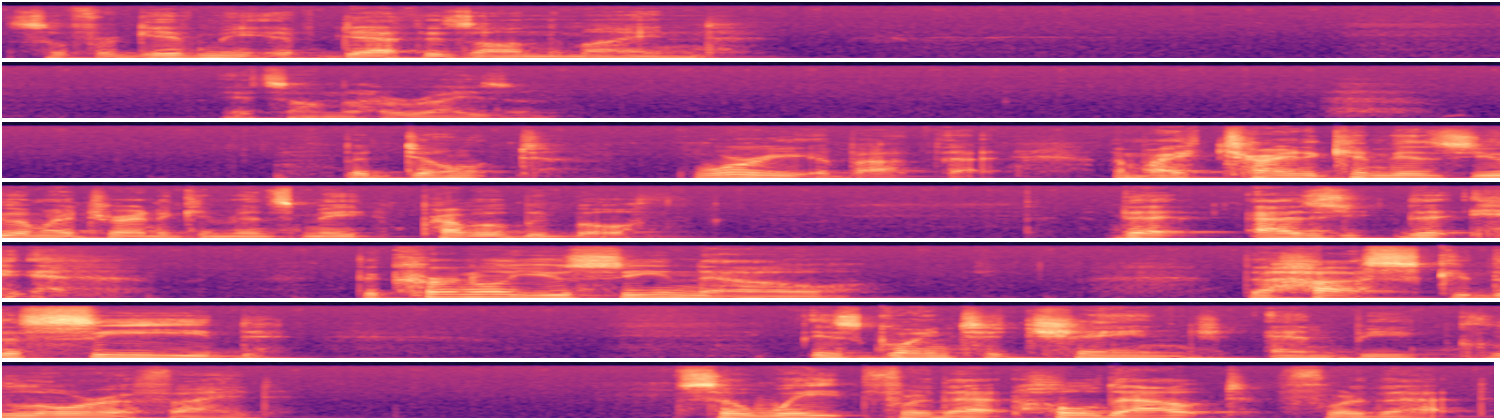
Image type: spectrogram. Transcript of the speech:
So forgive me if death is on the mind. It's on the horizon. But don't worry about that. Am I trying to convince you? Am I trying to convince me? Probably both. That as the, the kernel you see now, the husk, the seed, is going to change and be glorified. So wait for that, hold out for that.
